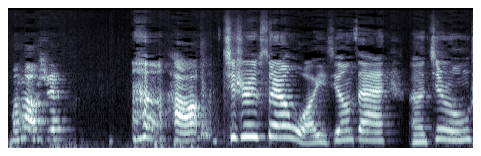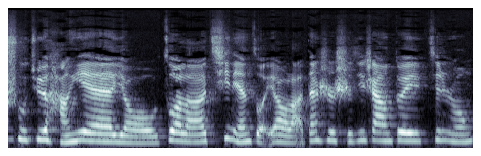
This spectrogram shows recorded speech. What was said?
蒙老师。好，其实虽然我已经在呃金融数据行业有做了七年左右了，但是实际上对金融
